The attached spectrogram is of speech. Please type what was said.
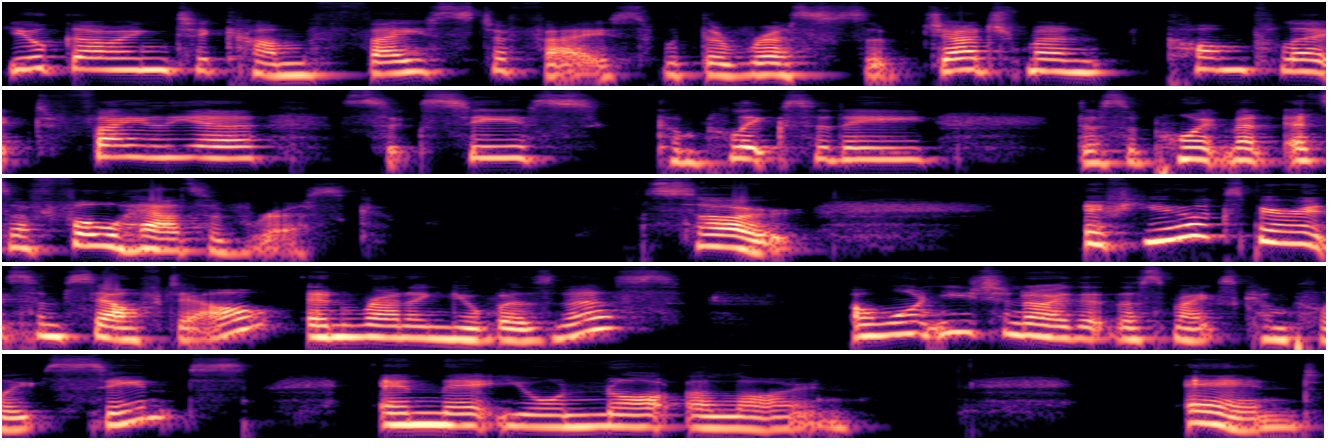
you're going to come face to face with the risks of judgment, conflict, failure, success, complexity, disappointment. It's a full house of risk. So, if you experience some self doubt in running your business, I want you to know that this makes complete sense and that you're not alone. And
